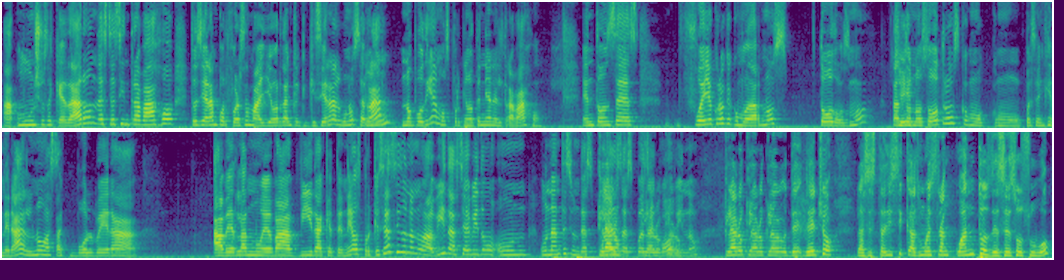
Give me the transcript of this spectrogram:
Ah, muchos se quedaron este, sin trabajo, entonces ya eran por fuerza mayor, de aunque quisieran algunos cerrar, no podíamos porque no tenían el trabajo. Entonces, fue yo creo que acomodarnos todos, ¿no? Tanto Sí. nosotros como, como, pues en general, ¿no? Hasta volver a, a ver la nueva vida que tenemos, porque sí ha sido una nueva vida, sí ha habido un, un antes y un después, Claro, después claro, del COVID, claro. ¿no? Claro, claro, claro. De, de hecho, las estadísticas muestran cuántos decesos hubo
